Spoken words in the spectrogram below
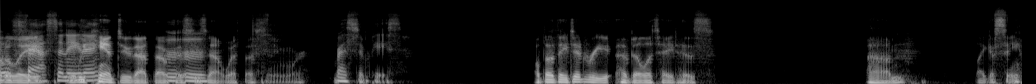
totally fascinating. We can't do that though because he's not with us anymore. Rest in peace. Although they did rehabilitate his um legacy.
